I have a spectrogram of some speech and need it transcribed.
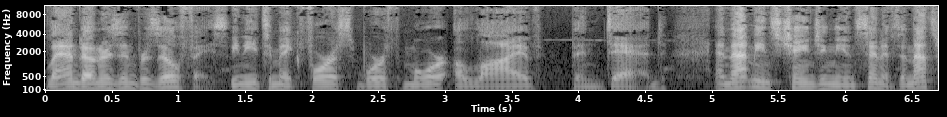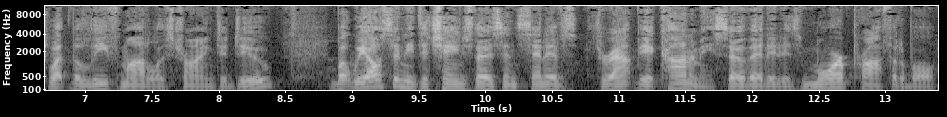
landowners in Brazil face. We need to make forests worth more alive than dead. And that means changing the incentives. And that's what the LEAF model is trying to do. But we also need to change those incentives throughout the economy so that it is more profitable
